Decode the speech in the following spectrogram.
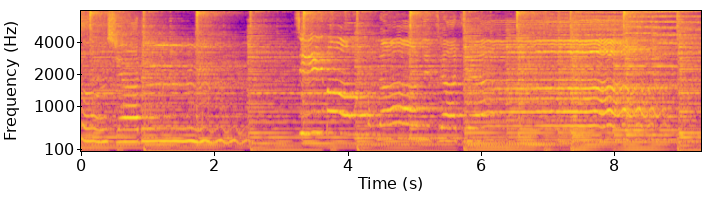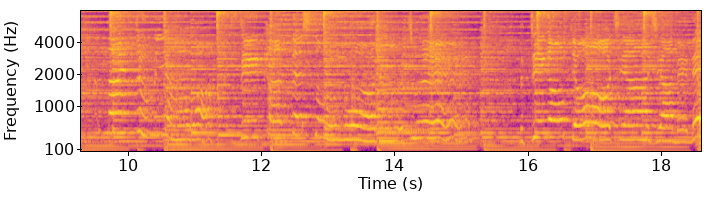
သက်ဆုံးရှာသူជីမလာမြတ်ကြကြနိုင်တူမရပါစေခံတဲ့ဆုံးတော်သူအတွေ့မတင်အောင်ပြောကြကြမယ်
